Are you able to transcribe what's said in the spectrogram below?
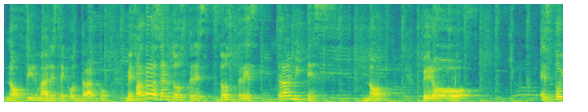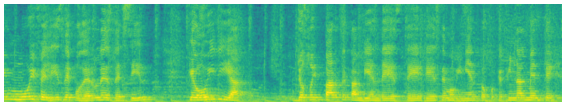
no firmar este contrato. Me faltan hacer dos, tres, dos, tres trámites, ¿no? Pero estoy muy feliz de poderles decir que hoy día yo soy parte también de este, de este movimiento, porque finalmente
